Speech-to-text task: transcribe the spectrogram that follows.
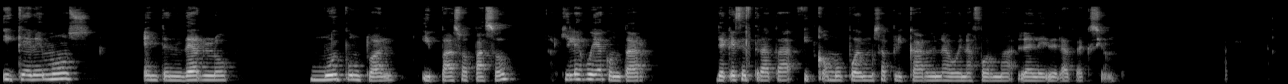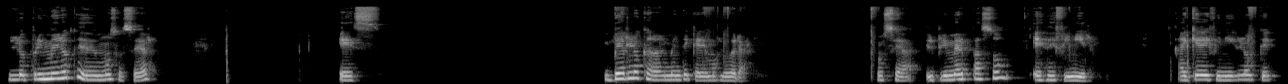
y queremos entenderlo muy puntual y paso a paso, aquí les voy a contar de qué se trata y cómo podemos aplicar de una buena forma la ley de la atracción. Lo primero que debemos hacer es ver lo que realmente queremos lograr. O sea, el primer paso es definir. Hay que definir lo que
